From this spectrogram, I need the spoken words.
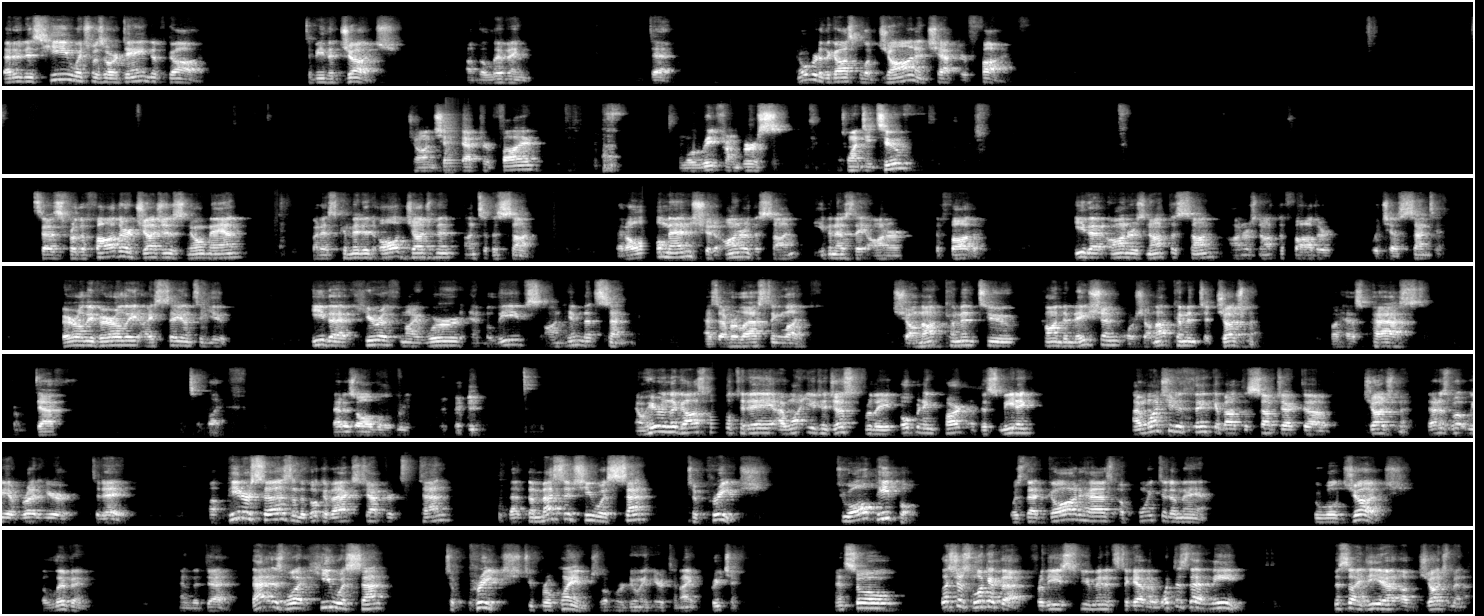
that it is he which was ordained of God to be the judge of the living and dead. And over to the Gospel of John in chapter 5. John chapter 5, and we'll read from verse 22. It says, For the Father judges no man, but has committed all judgment unto the Son, that all men should honor the Son, even as they honor the Father. He that honors not the Son honors not the Father which has sent him. Verily, verily, I say unto you, he that heareth my word and believes on him that sent me has everlasting life, shall not come into condemnation or shall not come into judgment, but has passed from death into life. That is all we'll read. now, here in the gospel today, I want you to just, for the opening part of this meeting, I want you to think about the subject of judgment. That is what we have read here today. Uh, Peter says in the book of Acts, chapter 10, that the message he was sent to preach to all people was that God has appointed a man who will judge the living and the dead. That is what he was sent to preach, to proclaim, which is what we're doing here tonight, preaching. And so let's just look at that for these few minutes together. What does that mean? This idea of judgment.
